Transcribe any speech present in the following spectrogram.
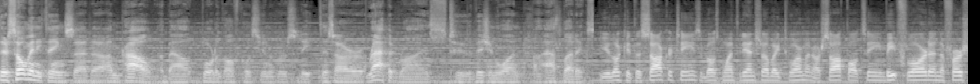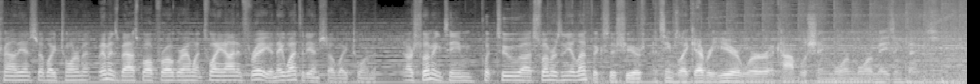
There's so many things that uh, I'm proud about Florida Gulf Coast University. There's our rapid rise to Division One uh, athletics. You look at the soccer teams they both went to the NCAA tournament. Our softball team beat Florida in the first round of the NCAA tournament. Women's basketball program went 29 and 3, and they went to the NCAA tournament. And our swimming team put two uh, swimmers in the Olympics this year. It seems like every year we're accomplishing more and more amazing things.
